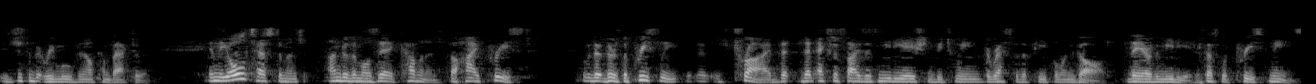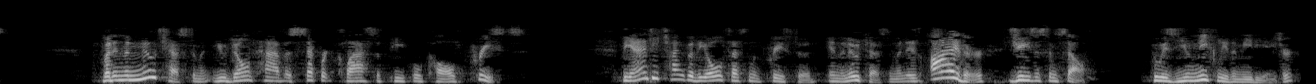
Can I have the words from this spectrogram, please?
is just a bit removed, and I'll come back to it. In the Old Testament, under the Mosaic covenant, the high priest, there's the priestly uh, tribe that, that exercises mediation between the rest of the people and God. They are the mediators. That's what priest means. But in the New Testament, you don't have a separate class of people called priests. The antitype of the Old Testament priesthood in the New Testament is either Jesus himself, who is uniquely the mediator.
